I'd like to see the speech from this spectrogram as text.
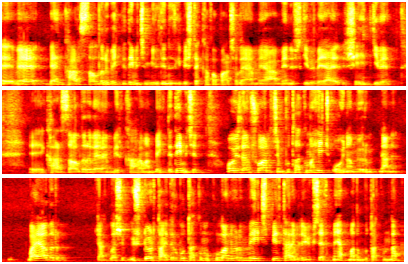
E, ve ben karşı saldırı beklediğim için bildiğiniz gibi işte kafa parçalayan veya Venüs gibi veya şehit gibi e, kar saldırı veren bir kahraman beklediğim için o yüzden şu an için bu takıma hiç oynamıyorum. Yani bayağıdır yaklaşık 3-4 aydır bu takımı kullanıyorum ve hiçbir tane bile yükseltme yapmadım bu takımda.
